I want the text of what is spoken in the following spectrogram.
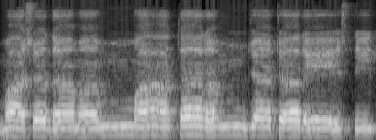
माषदमं मातरं जठरे स्थित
